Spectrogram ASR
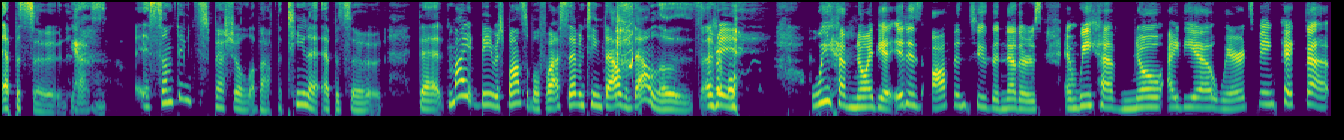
episode. Yes. It's something special about the Tina episode that might be responsible for our 17,000 downloads. I mean, we have no idea. It is off into the nethers and we have no idea where it's being picked up.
